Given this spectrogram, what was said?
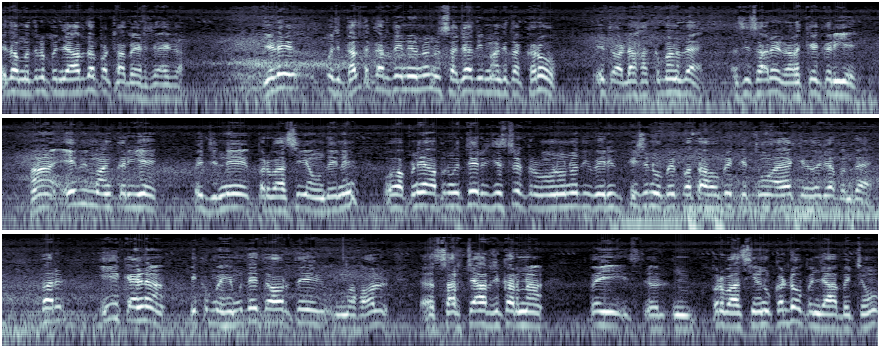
ਇਹਦਾ ਮਤਲਬ ਪੰਜਾਬ ਦਾ ਪੱਠਾ ਬੈਠ ਜਾਏਗਾ। ਜਿਹੜੇ ਕੁਝ ਗਲਤ ਕਰਦੇ ਨੇ, ਉਹਨਾਂ ਨੂੰ ਸਜ਼ਾ ਦੀ ਮੰਗ ਤਾਂ ਕਰੋ। ਇਹ ਤੁਹਾਡਾ ਹੱਕ ਬਣਦਾ ਹੈ। ਅਸੀਂ ਸਾਰੇ ਰਲ ਕੇ ਕਰੀਏ। ਹਾਂ, ਇਹ ਵੀ ਮੰਗ ਕਰੀਏ ਵੀ ਜਿੰਨੇ ਪ੍ਰਵਾਸੀ ਆਉਂਦੇ ਨੇ, ਉਹ ਆਪਣੇ ਆਪ ਨੂੰ ਇੱਥੇ ਰਜਿਸਟਰ ਕਰਵਾਉਣ, ਉਹਨਾਂ ਦੀ ਵੈਰੀਫਿਕੇਸ਼ਨ ਹੋਵੇ, ਪਤਾ ਹੋਵੇ ਕਿੱਥੋਂ ਆਇਆ, ਕਿਹੋ ਜਿਹਾ ਬੰਦਾ ਹੈ। ਪਰ ਇਹ ਕਹਿਣਾ ਇੱਕ ਮੁਹਿੰਮ ਦੇ ਤੌਰ ਤੇ ਮਾਹੌਲ ਸਰਚਾਰਜ ਕਰਨਾ ਭਈ ਪ੍ਰਵਾਸੀਆਂ ਨੂੰ ਕੱਢੋ ਪੰਜਾਬ ਵਿੱਚੋਂ,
